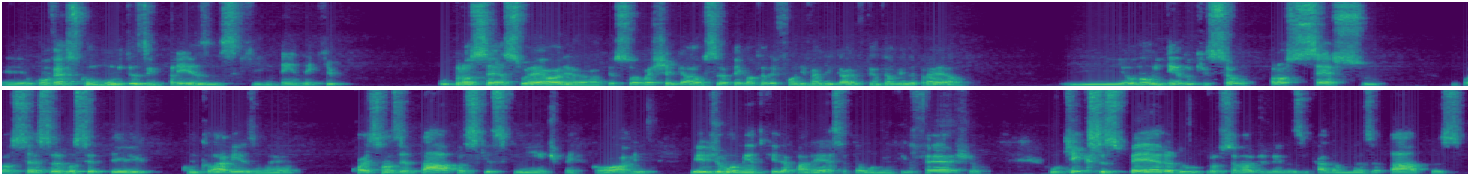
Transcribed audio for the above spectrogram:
É, eu converso com muitas empresas que entendem que o processo é, olha, a pessoa vai chegar, você vai pegar o telefone e vai ligar e tentar vender para ela. E eu não entendo que isso é um processo. O processo é você ter com clareza, né? Quais são as etapas que esse cliente percorre, desde o momento que ele aparece até o momento que ele fecha. O que, que se espera do profissional de vendas em cada uma das etapas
